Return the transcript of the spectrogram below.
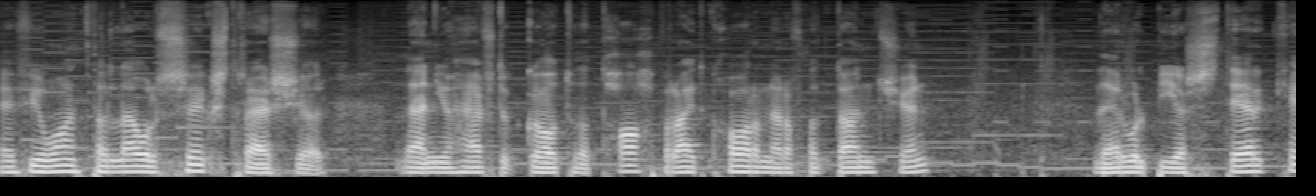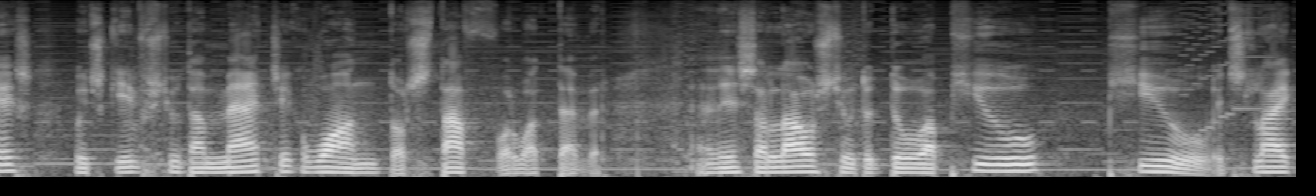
If you want the level 6 treasure, then you have to go to the top right corner of the dungeon. There will be a staircase which gives you the magic wand or staff or whatever. And this allows you to do a pew pew. It's like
